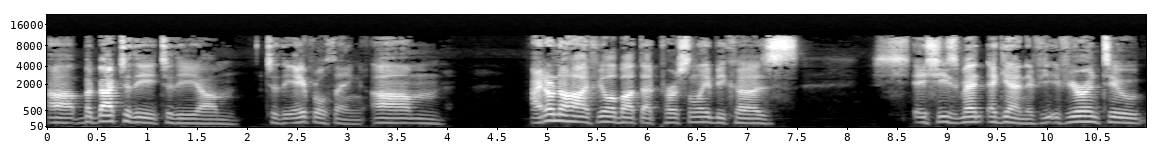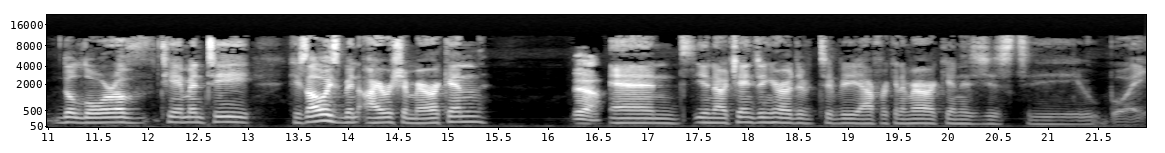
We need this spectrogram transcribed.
uh, but back to the to the um to the April thing. Um, I don't know how I feel about that personally because she's meant again. If you if you're into the lore of TMNT, he's always been Irish American. Yeah, And you know, changing her to to be African American is just, oh boy.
